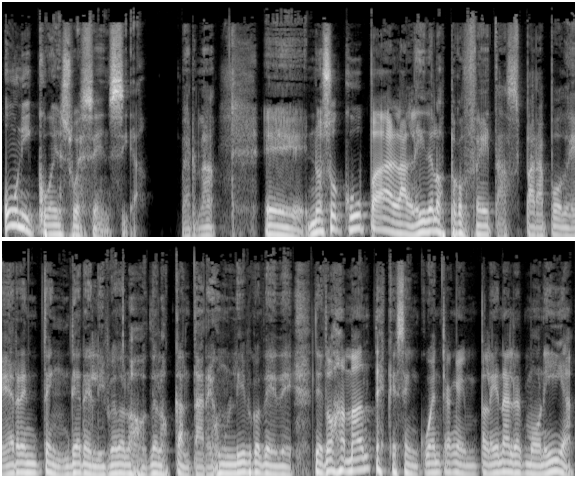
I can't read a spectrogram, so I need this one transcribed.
único en su esencia. ¿Verdad? Eh, no se ocupa la ley de los profetas para poder entender el libro de los, de los cantares. Es un libro de, dos amantes que se encuentran en plena armonía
